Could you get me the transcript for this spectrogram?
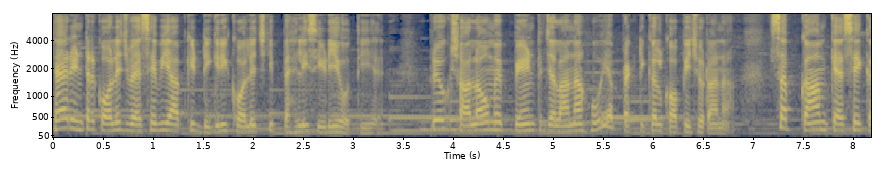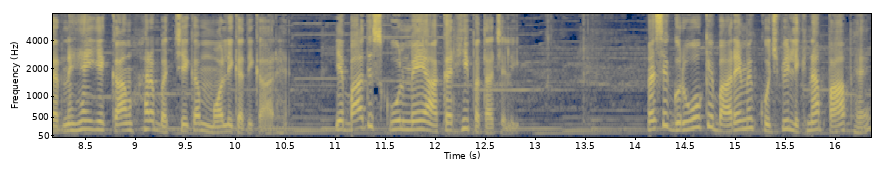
खैर इंटर कॉलेज वैसे भी आपकी डिग्री कॉलेज की पहली सीढ़ी होती है। प्रयोगशालाओं में पेंट जलाना हो या प्रैक्टिकल कॉपी चुराना, सब काम कैसे करने हैं, ये काम हर बच्चे का मौलिक अधिकार है। ये बात स्कूल में आकर ही पता चली। वैसे गुरुओं के बारे में कुछ भी लिखना पाप है,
